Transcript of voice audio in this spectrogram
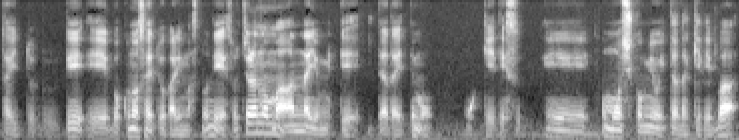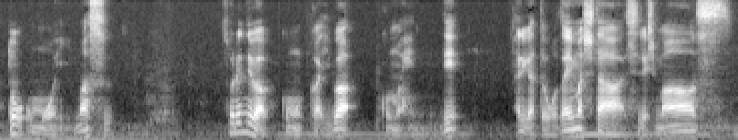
タイトルで、えー、僕のサイトがありますので、そちらのまあ案内を見ていただいても OK です。えー、お申し込みをいただければと思います。それでは今回はこの辺でありがとうございました。失礼します。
